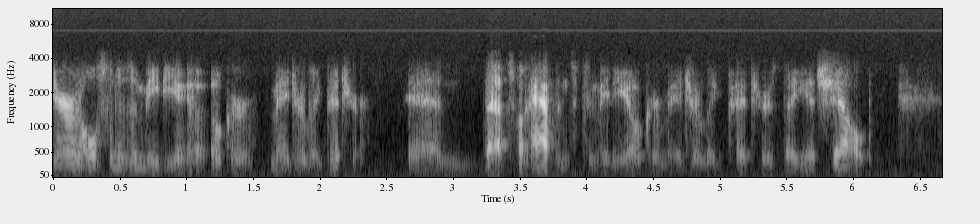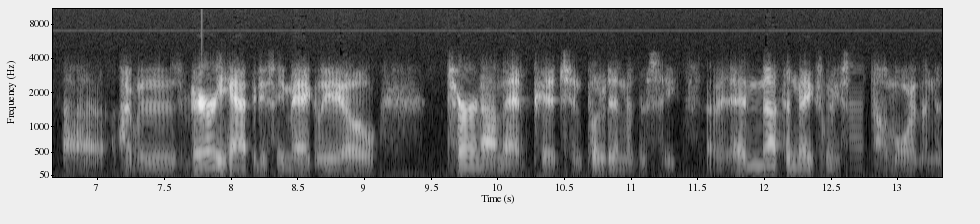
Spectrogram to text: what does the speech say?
Garrett Olson is a mediocre major league pitcher, and that's what happens to mediocre major league pitchers. They get shelled. Uh, I was very happy to see Magglio turn on that pitch and put it into the seats. I mean, and nothing makes me smile more than to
